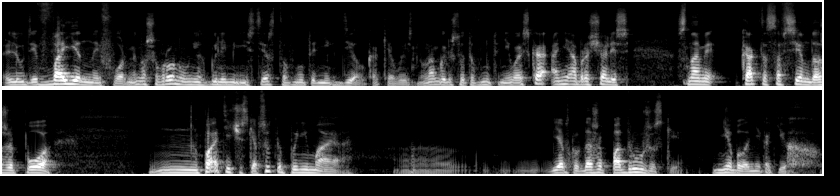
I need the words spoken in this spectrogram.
люди в военной форме, но шевроны у них были Министерство внутренних дел, как я выяснил. Нам говорили, что это внутренние войска. Они обращались с нами как-то совсем даже по, по-отечески, абсолютно понимая, э, я бы сказал, даже по-дружески. Не было никаких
